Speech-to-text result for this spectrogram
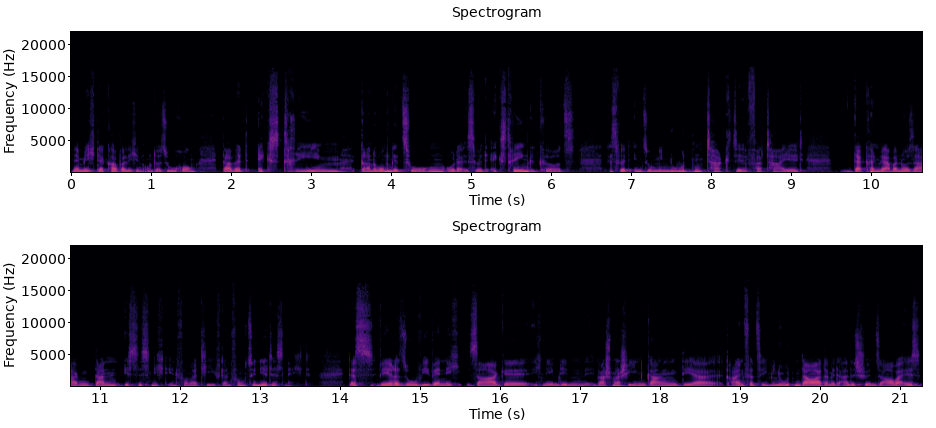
nämlich der körperlichen Untersuchung, da wird extrem dran rumgezogen oder es wird extrem gekürzt. Es wird in so Minutentakte verteilt. Da können wir aber nur sagen, dann ist es nicht informativ, dann funktioniert es nicht. Das wäre so, wie wenn ich sage, ich nehme den Waschmaschinengang, der 43 Minuten dauert, damit alles schön sauber ist.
